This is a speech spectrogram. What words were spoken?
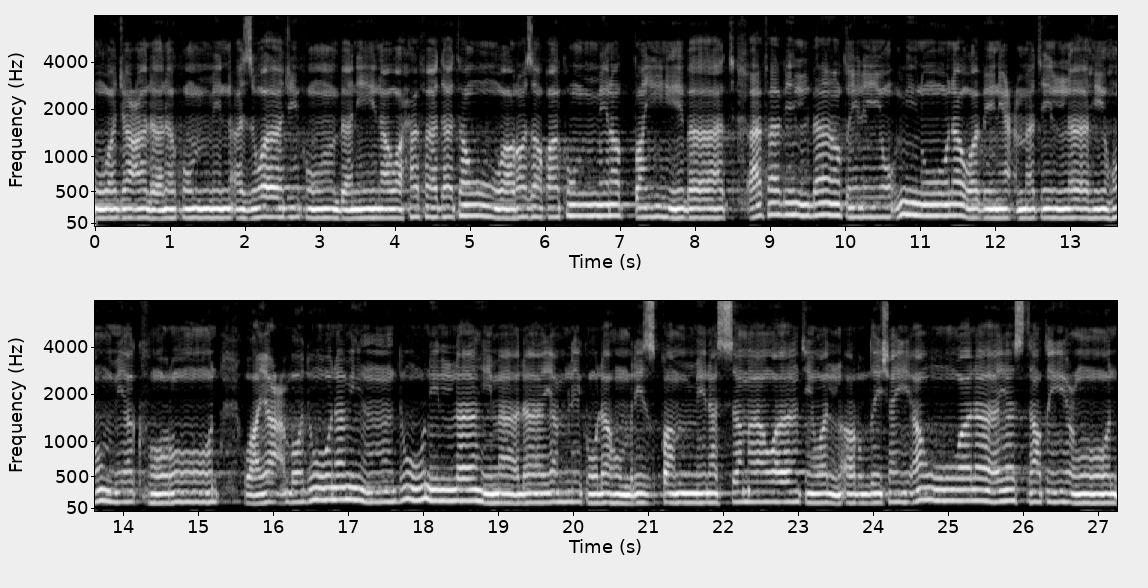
وجعل لكم من ازواجكم بنين وحفده ورزقكم من الطيبات افبالباطل يؤمنون وبنعمة الله هم يكفرون ويعبدون من دون الله ما لا يملك لهم رزقا من السماوات والأرض شيئا ولا يستطيعون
